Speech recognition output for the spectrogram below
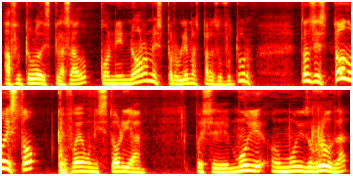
a futuro desplazado con enormes problemas para su futuro. Entonces, todo esto, que fue una historia pues eh, muy, muy ruda,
